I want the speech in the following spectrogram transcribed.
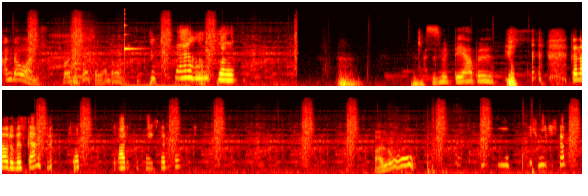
andauernd. Ich weiß nicht was, aber andauernd. Bärbel. Was ist mit Bärbel? Genau, du willst gar nicht wissen, gerade gezeigt. Hallo? Ich höre dich ganz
